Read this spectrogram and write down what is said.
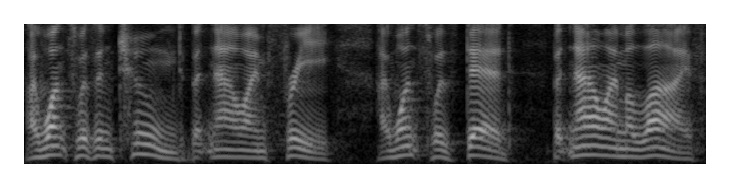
I once was entombed, but now I'm free. I once was dead, but now I'm alive.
